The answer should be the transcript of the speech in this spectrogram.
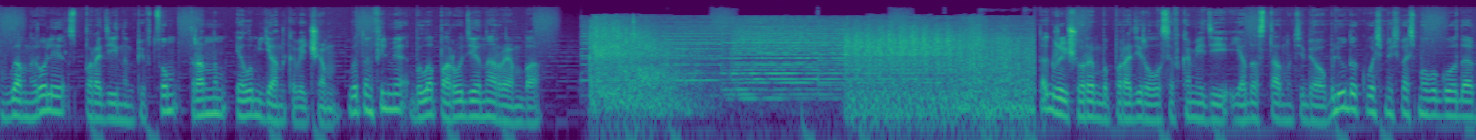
в главной роли с пародийным певцом странным Элом Янковичем. В этом фильме была пародия на Рэмбо. Также еще Рэмбо пародировался в комедии «Я достану тебя, ублюдок» 1988 года.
